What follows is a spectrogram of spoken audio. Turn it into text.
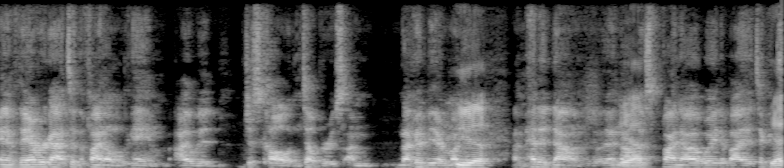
and if they ever got to the final game, I would just call and tell Bruce I'm not going to be there Monday. yeah I'm headed down, and Yeah. I'll just find out a way to buy the tickets. yeah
